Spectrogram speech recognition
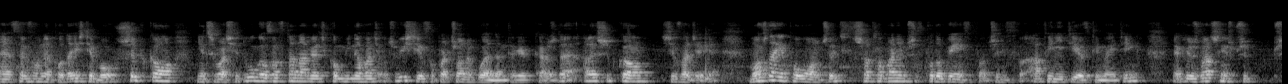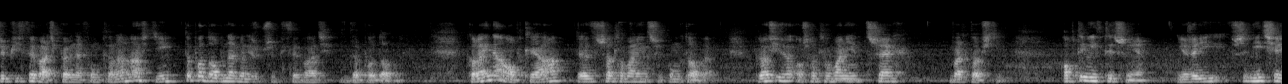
e, sensowne podejście, bo szybko, nie trzeba się długo zastanawiać, kombinować. Oczywiście jest obarczone błędem, tak jak każde, ale szybko się zadzieje. Można je połączyć z szatlowaniem przez podobieństwo, czyli z affinity estimating. Jak już zaczniesz przy, przypisywać pewne funkcjonalności, to podobne będziesz przypisywać do podobnych. Kolejna opcja to jest szatlowanie trzypunktowe. Prosisz o szatlowanie trzech wartości. Optymistycznie jeżeli nic się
